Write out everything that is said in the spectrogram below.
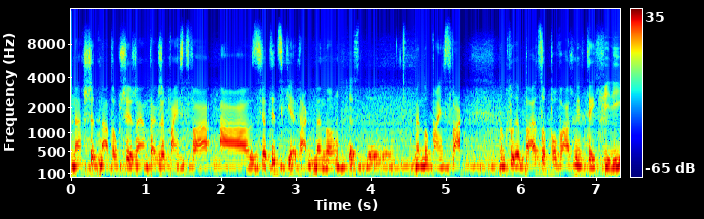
na szczyt NATO przyjeżdżają także państwa azjatyckie, tak? Będą To jest, będą państwa, no, które bardzo poważnie w tej chwili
